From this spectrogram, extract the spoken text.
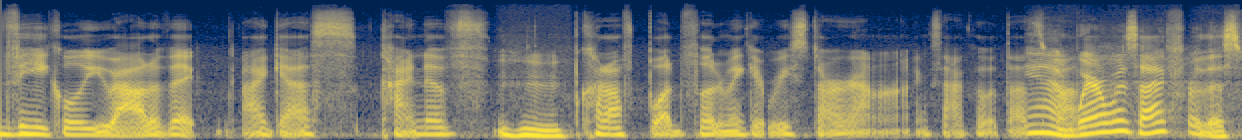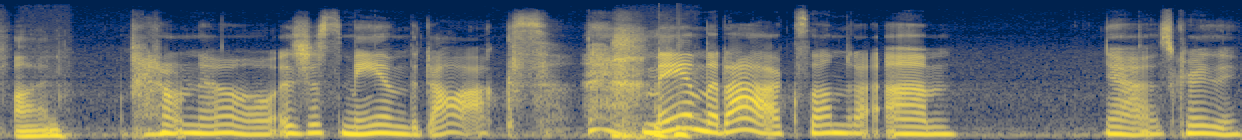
vagal you out of it. I guess, kind of cut off blood flow to make it restart. I don't know exactly what that's Mm-hmm. Yeah, about. where was I for this fun? I don't know. It's just me and the docs. me and the docs on the um yeah, it's crazy.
